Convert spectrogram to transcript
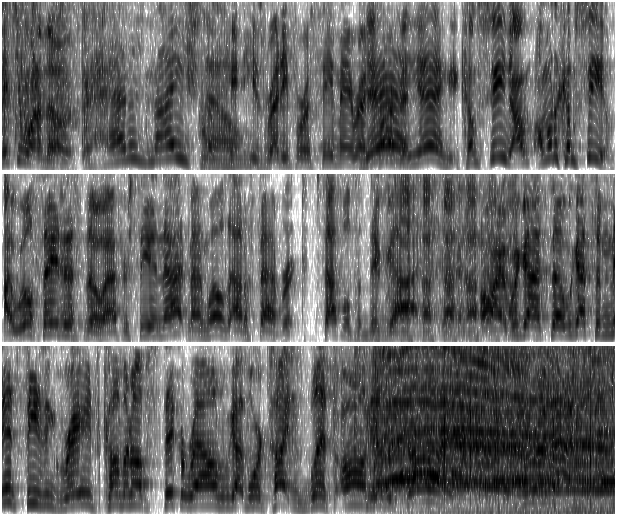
Get you one of those. The hat is nice now. He- he's ready for a CMA red yeah, carpet. yeah. Yeah. Come see me. I, I want to come see him. I will say this though, after seeing that, Manuel's out of fabric. Saffold's a big guy. All right, we got uh, we got some mid-season grades coming up. Stick around. We got more Titans Blitz on the other side. Be right back.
